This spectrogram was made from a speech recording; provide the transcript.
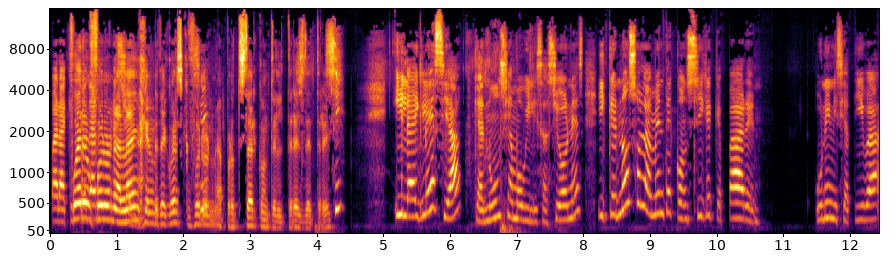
para que Fueron, fueron al. Ángel, ¿no te acuerdas que fueron a protestar contra el 3 de 3? Sí. Y la iglesia, que anuncia movilizaciones y que no solamente consigue que paren una iniciativa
